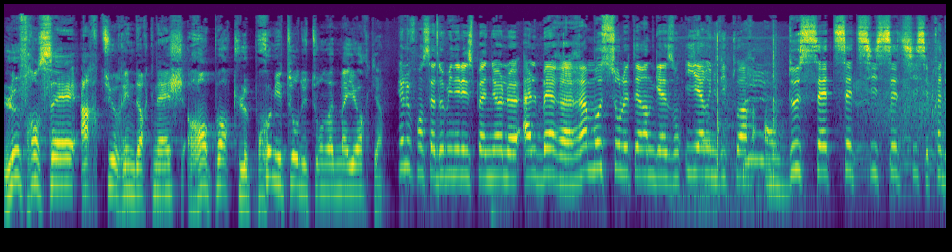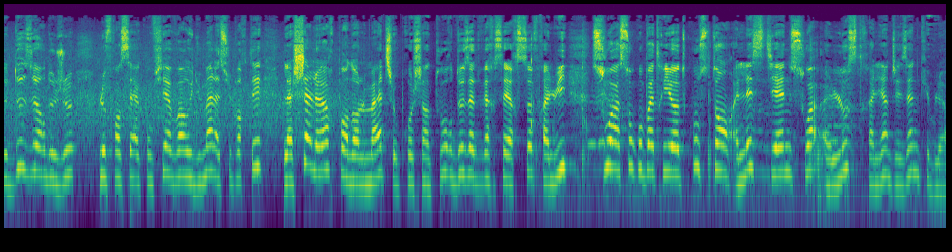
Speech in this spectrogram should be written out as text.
Le Français Arthur Rinderknecht remporte le premier tour du tournoi de Majorque. Le Français a dominé l'Espagnol Albert Ramos sur le terrain de gazon. Hier, une victoire en 2-7, 7-6, 7-6 et près de deux heures de jeu. Le Français a confié avoir eu du mal à supporter la chaleur pendant le match. Au prochain tour, deux adversaires s'offrent à lui, soit son compatriote Constant Lestienne, soit l'Australien Jason Kubler.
